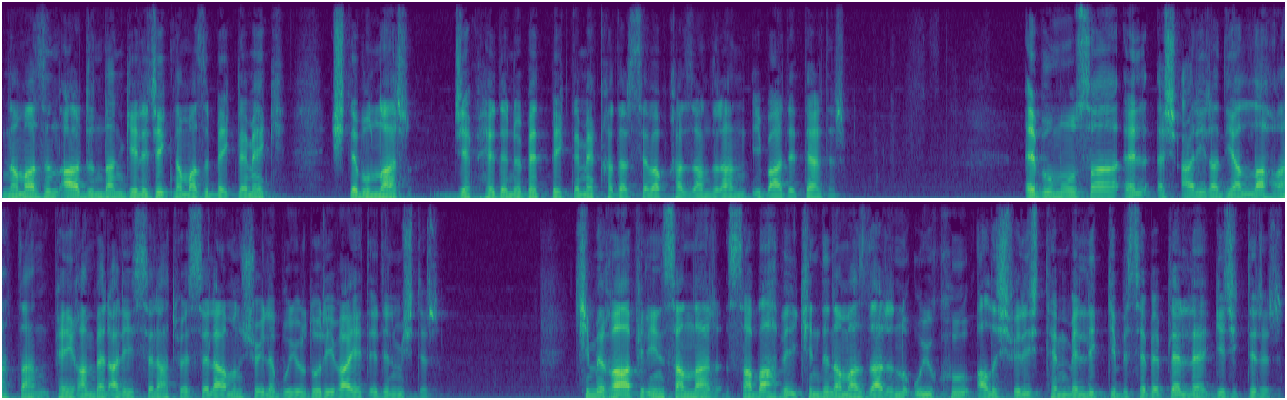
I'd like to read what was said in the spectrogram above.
namazın ardından gelecek namazı beklemek, işte bunlar cephede nöbet beklemek kadar sevap kazandıran ibadetlerdir. Ebu Musa el-Eş'ari radıyallahu anh'tan Peygamber aleyhissalatü vesselamın şöyle buyurduğu rivayet edilmiştir. Kimi gafil insanlar sabah ve ikindi namazlarını uyku, alışveriş, tembellik gibi sebeplerle geciktirir.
